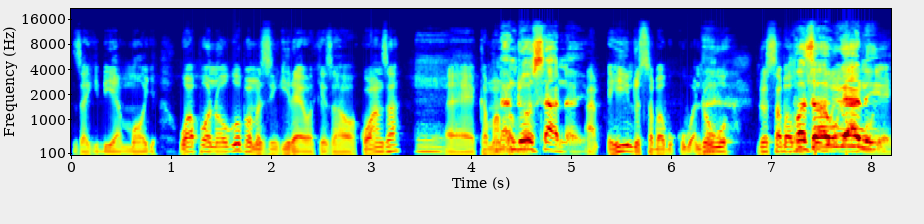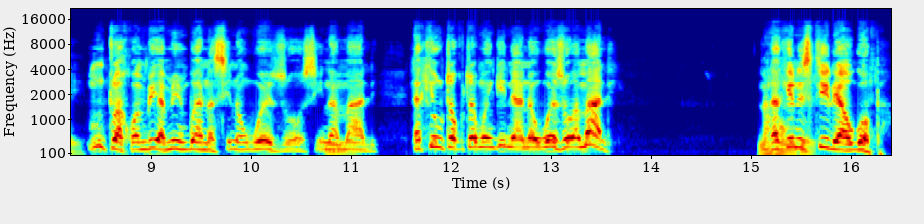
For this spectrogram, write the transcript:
zaidi ya mmoja wapo wanaogopa mazingira ya wake zao wa kwanza mm. eh, kama na ndio sana. Ah, hii ndio sababu kubwa ndio, huo- ndo sababu kwa sababu gani mtu akwambia mimi bwana sina uwezo sina Mm. mali lakini utakuta mwingine ana uwezo wa mali. Na lakini stili aogopa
